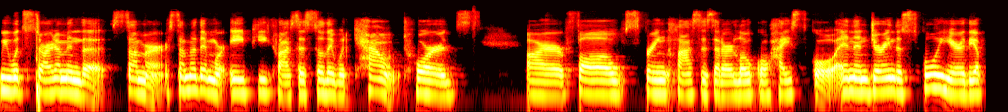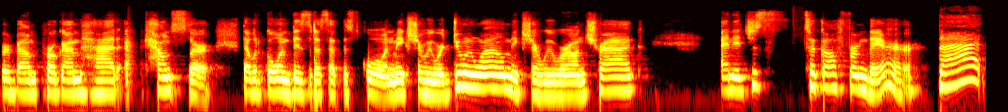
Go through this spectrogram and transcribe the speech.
we would start them in the summer. Some of them were AP classes, so they would count towards our fall spring classes at our local high school. And then during the school year, the Upward Bound program had a counselor that would go and visit us at the school and make sure we were doing well, make sure we were on track. And it just took off from there. That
